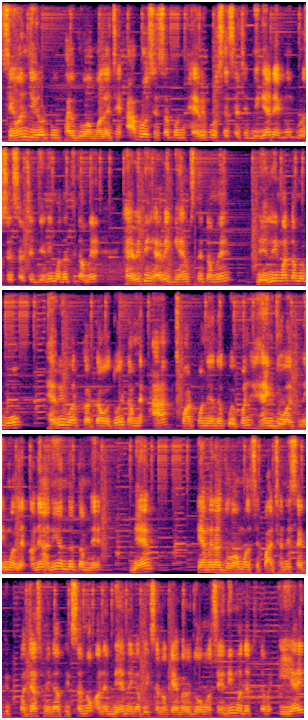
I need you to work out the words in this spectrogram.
seven zero two five જોવા મળે છે. આ પ્રોસેસર પણ હેવી પ્રોસેસર છે. મીડિયાટેકનું પ્રોસેસર છે જેની મદદથી તમે હેવીથી હેવી ગેમ્સને તમે ડેલીમાં તમે બહુ હેવી વર્ક કરતા હોય તોય તમને આ સ્માર્ટફોનની અંદર કોઈ પણ હેંગ જોવા જ નહીં મળે. અને આની અંદર તમને બે કેમેરા જોવા મળશે પાછળની સાઈડ પચાસ મેગાપિક્સલનો અને બે મેગાપિક્સલનો કેમેરો જોવા મળશે. એની મદદથી તમે એઆઈ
